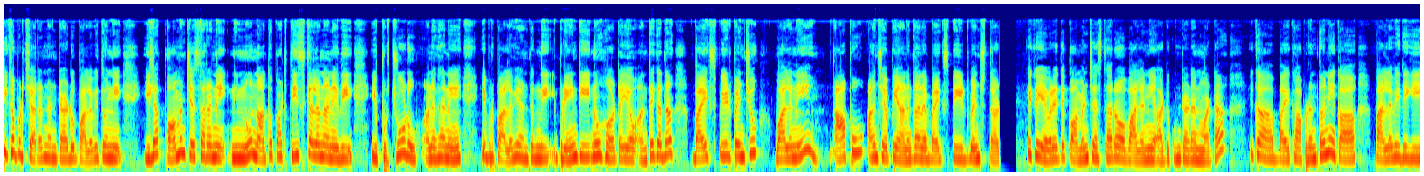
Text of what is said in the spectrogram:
ఇక అప్పుడు చరణ్ అంటాడు పల్లవితోని ఇలా కామెంట్ చేస్తారని నిన్ను నాతో పాటు తీసుకెళ్ళను అనేది ఇప్పుడు చూడు అనగానే ఇప్పుడు పల్లవి అంటుంది ఇప్పుడు ఏంటి నువ్వు హర్ట్ అయ్యావు. అంతే కదా? బైక్ స్పీడ్ పెంచు వాళ్ళని ఆపు అని చెప్పి అనగానే బైక్ స్పీడ్ పెంచుతాడు. ఇక ఎవరైతే కామెంట్ చేస్తారో వాళ్ళని అడ్డుకుంటాడనమాట ఇక బైక్ ఆపడంతో ఇక పల్లవి దిగి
